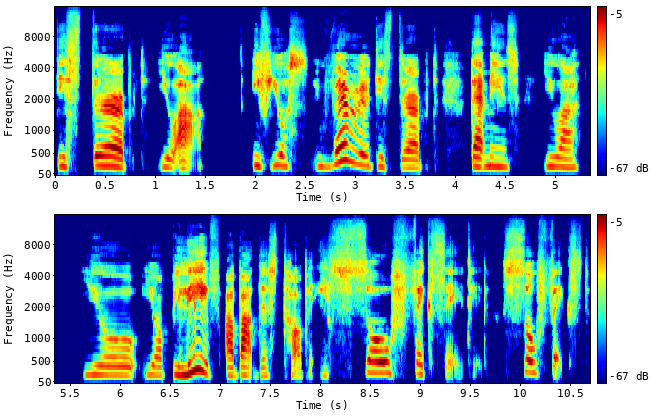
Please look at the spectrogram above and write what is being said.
disturbed you are. If you're very, disturbed, that means you are your your belief about this topic is so fixated, so fixed.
